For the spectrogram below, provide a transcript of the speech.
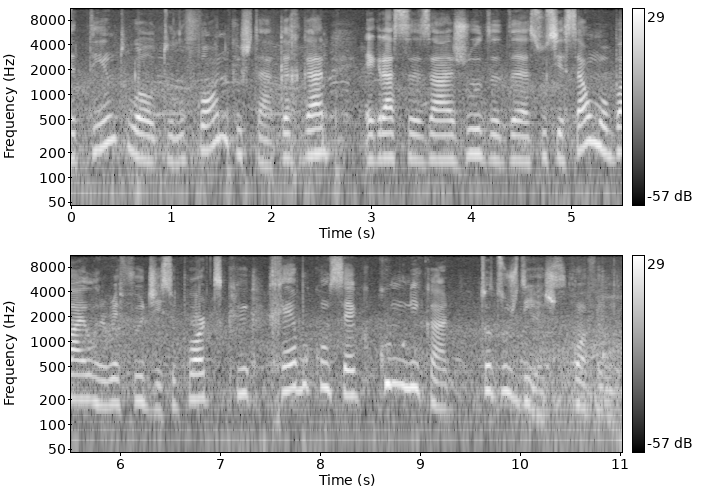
atento ao telefone que está a carregar. É graças à ajuda da Associação Mobile Refugee Support que Rebo consegue comunicar todos os dias com a família.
